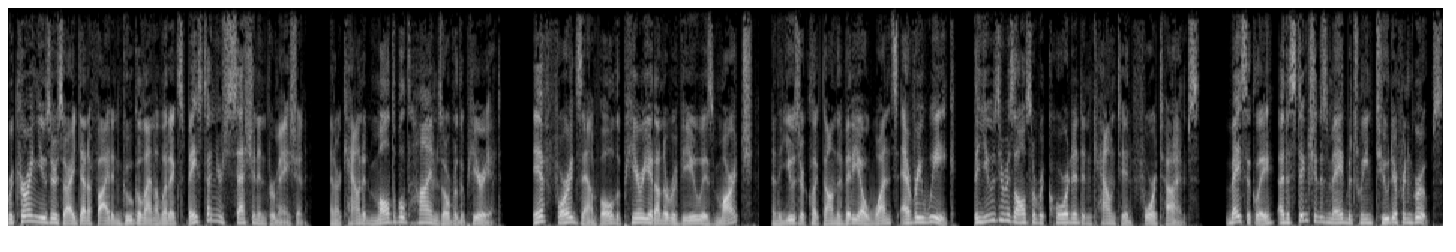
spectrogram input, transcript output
Recurring users are identified in Google Analytics based on your session information and are counted multiple times over the period. If, for example, the period under review is March and the user clicked on the video once every week, the user is also recorded and counted four times. Basically, a distinction is made between two different groups.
